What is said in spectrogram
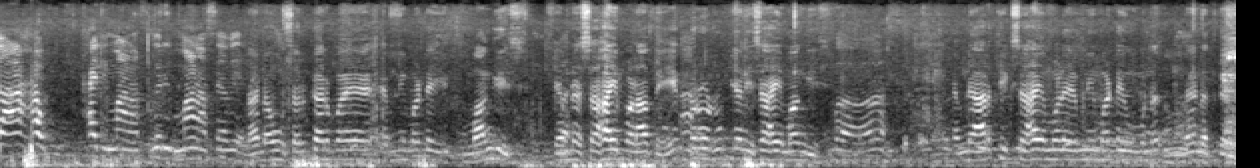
હાવ ખાલી માણસ ગરીબ માણસ હવે. ના ના હું સરકાર એમની માટે માંગીશ એમને સહાય પણ આપે. એક કરોડ રૂપિયાની સહાય માંગીશ. બસ. એમને આર્થિક સહાય મળે એમની માટે હું મને- મહેનત કરીશ.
